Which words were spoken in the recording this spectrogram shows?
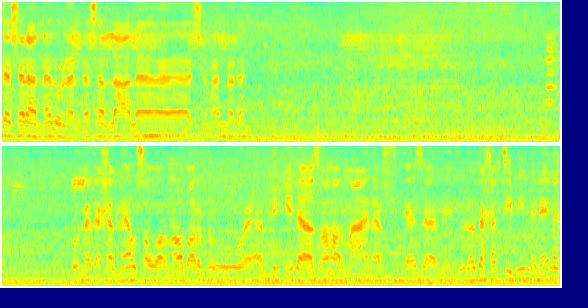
وده شارع النقل والهندسه اللي على شمالنا ده. كنا دخلناه وصورناه برضو. قبل كده ظهر معانا في كذا فيديو. لو دخلت يمين من هنا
